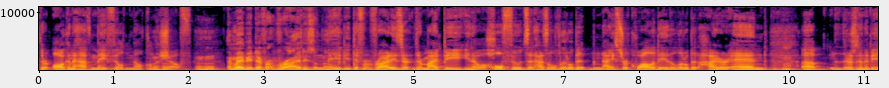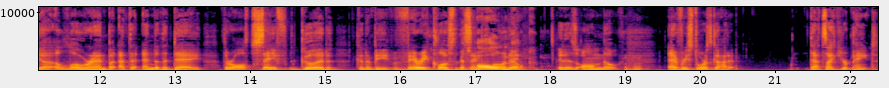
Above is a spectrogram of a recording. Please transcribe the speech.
They're all going to have Mayfield milk on the mm-hmm. shelf. Mm-hmm. And maybe different varieties of milk. Maybe different varieties. There, there might be you know a Whole Foods that has a little bit nicer quality, a little bit higher end. Uh, there's going to be a, a lower end, but at the end of the day, they're all safe, good, going to be very close to the same all quality. milk. It is all milk. Mm-hmm. Every store's got it. That's like your paint.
